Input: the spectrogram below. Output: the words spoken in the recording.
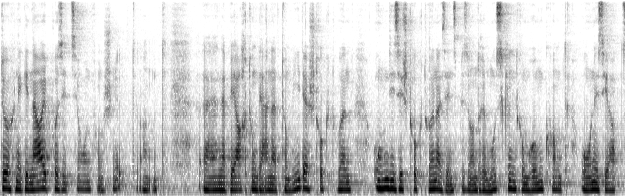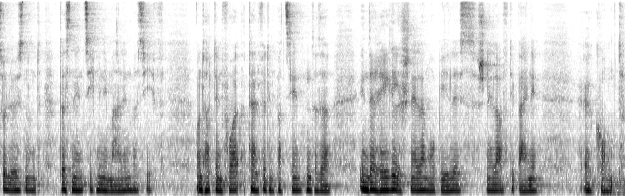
durch eine genaue Position vom Schnitt und äh, eine Beachtung der Anatomie der Strukturen um diese Strukturen, also insbesondere Muskeln, drumherum kommt, ohne sie abzulösen. Und das nennt sich minimalinvasiv und hat den Vorteil für den Patienten, dass er in der Regel schneller mobil ist, schneller auf die Beine kommt.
